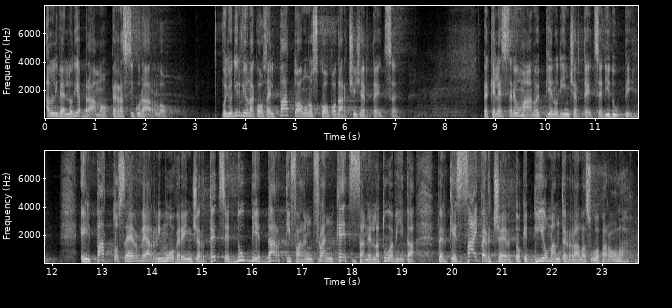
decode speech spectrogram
al livello di Abramo per rassicurarlo. Voglio dirvi una cosa, il patto ha uno scopo, darci certezze, perché l'essere umano è pieno di incertezze, di dubbi. E il patto serve a rimuovere incertezze e dubbi e darti franchezza nella tua vita perché sai per certo che Dio manterrà la sua parola.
